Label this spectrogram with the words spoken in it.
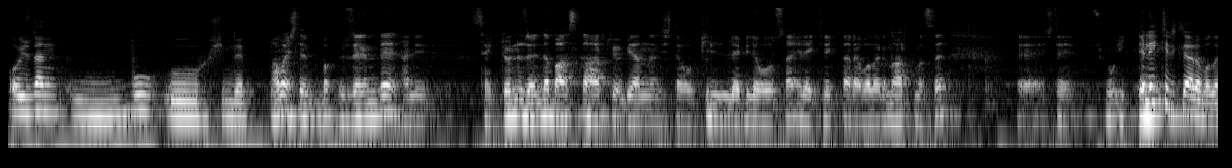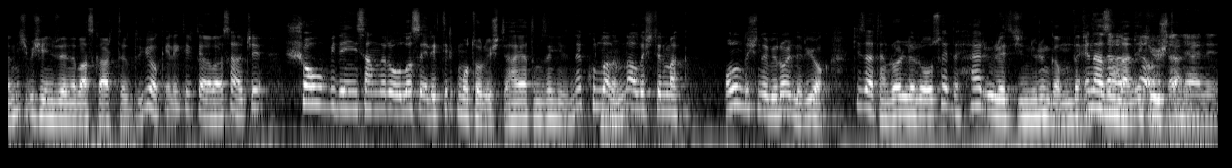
O yüzden bu e, şimdi Ama işte üzerinde hani sektörün üzerinde baskı artıyor. Bir yandan işte o pille bile olsa elektrikli arabaların artması e, işte bu iklim Elektrikli arabaların hiçbir şeyin üzerine baskı arttırdığı yok. Elektrikli araba sadece şov bir de insanları olası elektrik motoru işte hayatımıza girdiğinde kullanımına alıştırmak. Onun dışında bir rolleri yok. Ki zaten rolleri olsaydı her üreticinin ürün gamında en azından Artıyor 2-3 ama tane. Yani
